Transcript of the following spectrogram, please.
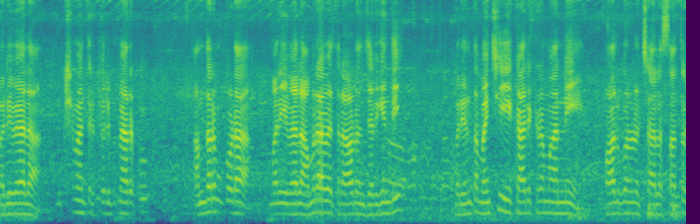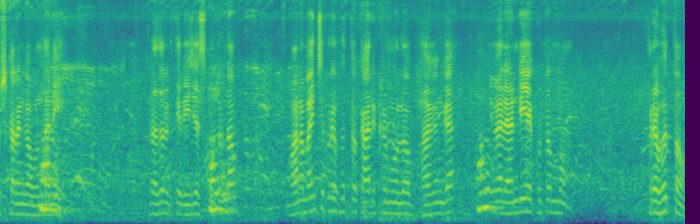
మరి వేళ ముఖ్యమంత్రి పిలుపు మేరకు అందరం కూడా మరి ఈవేళ అమరావతి రావడం జరిగింది. మరి ఇంత మంచి ఈ కార్యక్రమాన్ని పాల్గొనడం చాలా సంతోషకరంగా ఉందని ప్రజలకు తెలియజేసుకుంటున్నాం. మన మంచి ప్రభుత్వ కార్యక్రమంలో భాగంగా ఈవేళ ఎన్డీఏ కుటుంబం ప్రభుత్వం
